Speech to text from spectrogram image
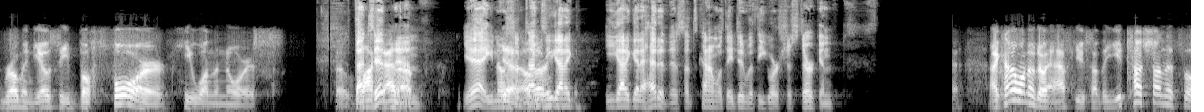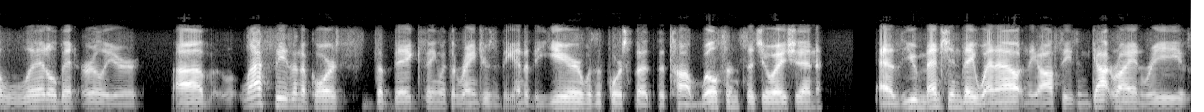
Roman Josi before he won the Norris. So that's it, that man. Up. Yeah, you know, yeah, sometimes you gotta you gotta get ahead of this. That's kind of what they did with Igor Shesterkin. I kind of wanted to ask you something. You touched on this a little bit earlier. Uh, last season, of course, the big thing with the Rangers at the end of the year was, of course, the, the Tom Wilson situation. As you mentioned, they went out in the offseason, got Ryan Reaves,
